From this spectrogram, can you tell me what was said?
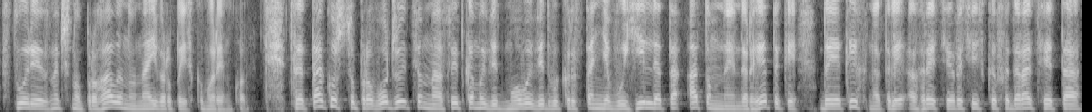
створює значну прогалину на європейському ринку. Це також супроводжується наслідками відмови від використання вугілля та атомної енергетики, до яких на тлі агресії Російської Федерації та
